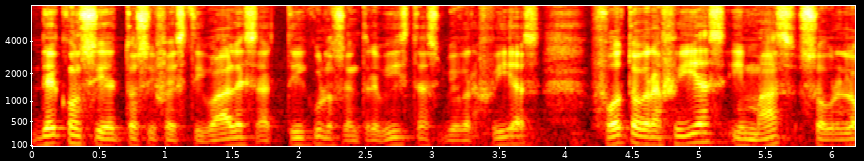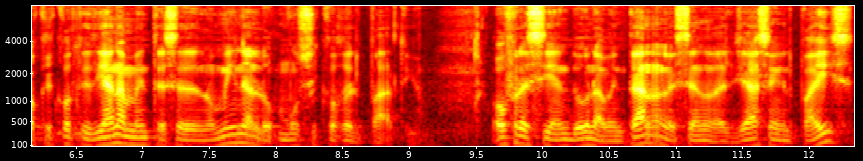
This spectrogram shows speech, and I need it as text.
de conciertos y festivales, artículos, entrevistas, biografías, fotografías y más sobre lo que cotidianamente se denominan los músicos del patio, ofreciendo una ventana a la escena del jazz en el país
